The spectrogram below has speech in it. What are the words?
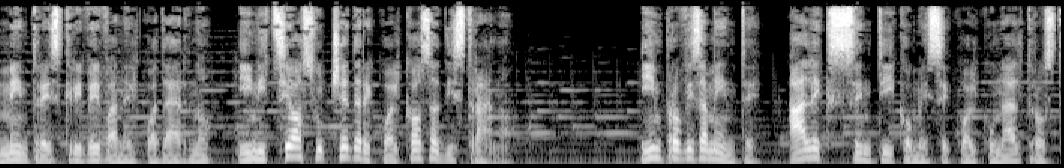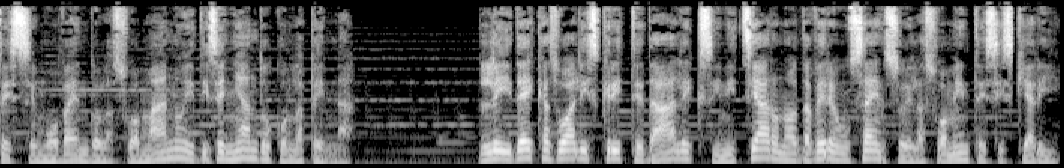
mentre scriveva nel quaderno, iniziò a succedere qualcosa di strano. Improvvisamente, Alex sentì come se qualcun altro stesse muovendo la sua mano e disegnando con la penna. Le idee casuali scritte da Alex iniziarono ad avere un senso e la sua mente si schiarì,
